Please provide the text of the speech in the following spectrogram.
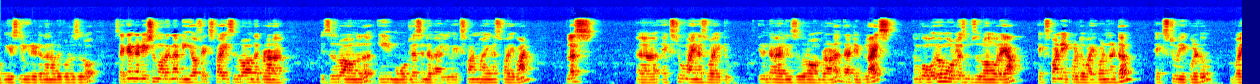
Obviously greater than or equal to zero second condition എന്ന് പറയുന്നത് d of x y zero ആവുന്ന എപ്പോഴാണ് സീറോ ആവുന്നത് ഈ മോഡുലസിന്റെ value x one minus y one plus x two minus y two ഇതിന്റെ വാല്യൂ സീറോ ആകുമ്പോഴാണ് ദാറ്റ് ഇംപ്ലൈസ് നമുക്ക് ഓരോ മോഡുലസും സീറോ എന്ന് പറയാം. X one equal to y one കിട്ടും. X two equal to y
